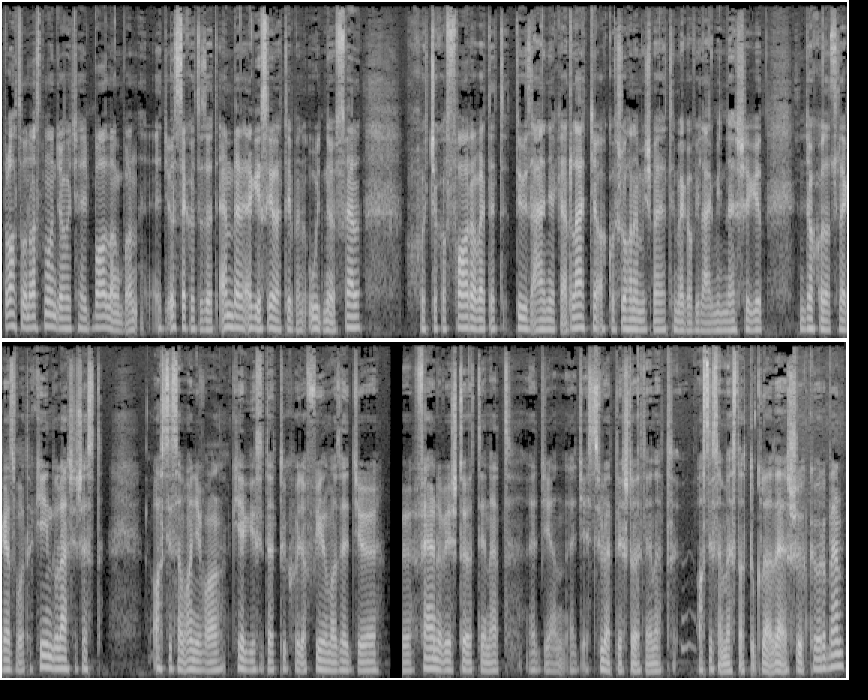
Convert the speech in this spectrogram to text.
Platón azt mondja, hogy egy ballangban egy összekötözött ember egész életében úgy nő fel, hogy csak a falra vetett tűz árnyékát látja, akkor soha nem ismerheti meg a világ mindenségét. Gyakorlatilag ez volt a kiindulás, és ezt azt hiszem annyival kiegészítettük, hogy a film az egy felnövés történet, egy ilyen egy, egy születés történet. Azt hiszem ezt adtuk le az első körben.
